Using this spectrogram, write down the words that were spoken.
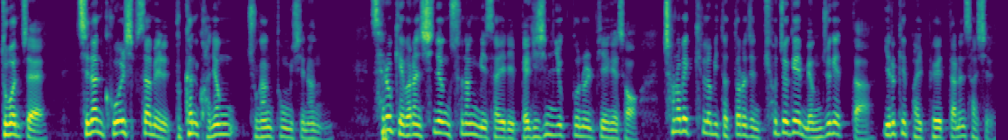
두 번째 지난 9월 13일 북한 관영중앙통신은 새로 개발한 신형 순항미사일이 126분을 비행해서 1500km 떨어진 표적에 명중했다 이렇게 발표했다는 사실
